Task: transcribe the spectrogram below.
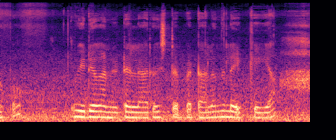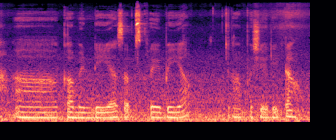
അപ്പോൾ വീഡിയോ കണ്ടിട്ട് എല്ലാവരും ഇഷ്ടപ്പെട്ടാലൊന്ന് ലൈക്ക് ചെയ്യുക കമന്റ് ചെയ്യുക സബ്സ്ക്രൈബ് ചെയ്യുക. അപ്പോൾ ശരി കേട്ടോ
